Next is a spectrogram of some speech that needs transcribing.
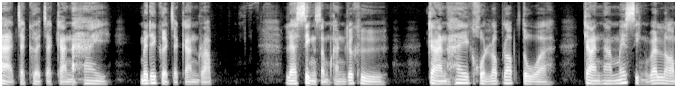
อาจจะเกิดจากการให้ไม่ได้เกิดจากการรับ และสิ่งสำคัญก็คือ การให้คนรอบ ๆ ตัว การทำให้สิ่งแวดล้อม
